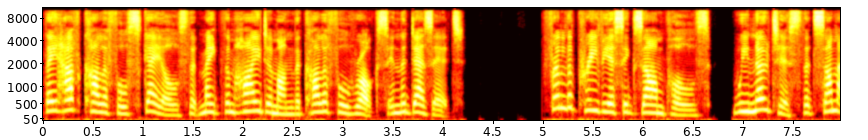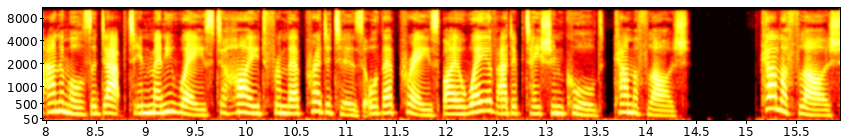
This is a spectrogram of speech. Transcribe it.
They have colorful scales that make them hide among the colorful rocks in the desert. From the previous examples, we notice that some animals adapt in many ways to hide from their predators or their prey by a way of adaptation called camouflage. Camouflage,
